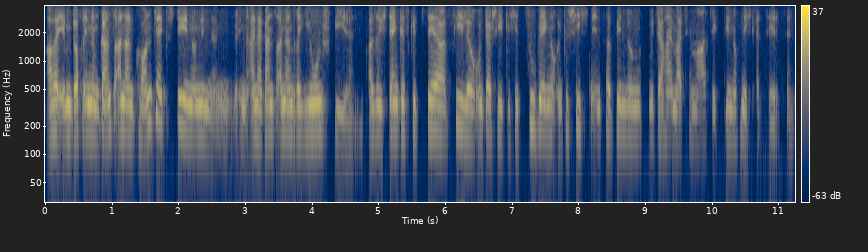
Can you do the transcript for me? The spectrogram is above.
aber eben doch in einem ganz anderen Kontext stehen und in, in einer ganz anderen Region spielen. Also ich denke, es gibt sehr viele unterschiedliche Zugänge und Geschichten in Verbindung mit der Heimatthematik, die noch nicht erzählt sind.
